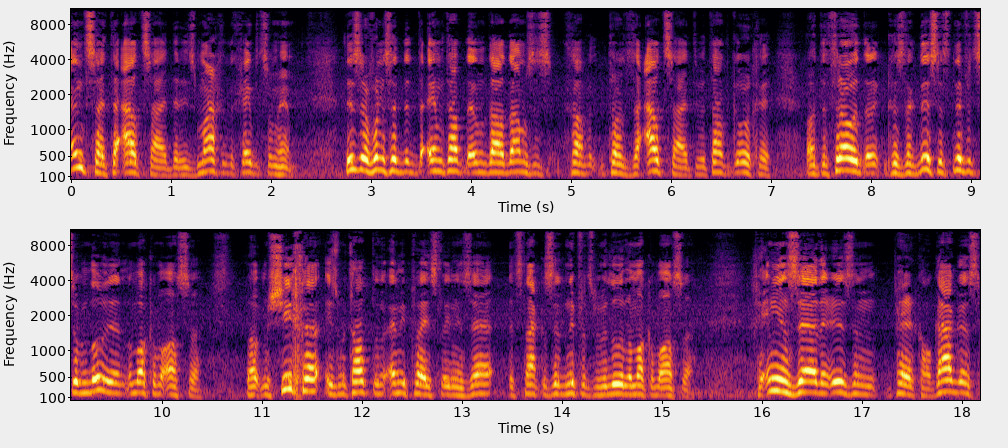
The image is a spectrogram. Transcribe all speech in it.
inside to outside, that he's marking the chayfetz from him. This is Rav said that the Emetat the is towards the outside, to the or to throw it, because like this, it's nifetz of Meluli and the Makam Asa. But Mashiach is metat in any place, it's not considered nifetz of Meluli and the Makam Asa. Indian Zeh, there is in Perikal Gagas,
